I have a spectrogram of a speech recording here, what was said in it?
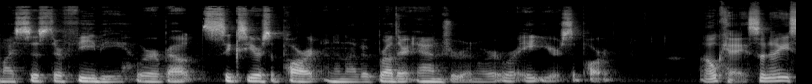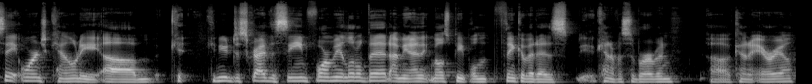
my sister Phoebe. We're about six years apart, and then I have a brother Andrew, and we're, we're eight years apart. Okay, so now you say Orange County. Um, can, can, you describe the scene for me a little bit? I mean, I think most people think of it as kind of a suburban uh, kind of area.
